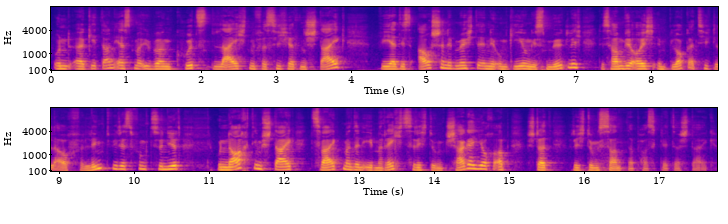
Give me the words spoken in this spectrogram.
und äh, geht dann erstmal über einen kurzen, leichten, versicherten Steig. Wer das auch schon nicht möchte, eine Umgehung ist möglich. Das haben wir euch im Blogartikel auch verlinkt, wie das funktioniert. Und nach dem Steig zweigt man dann eben rechts Richtung Chaggerjoch ab, statt Richtung Sandnerpass Klettersteig.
